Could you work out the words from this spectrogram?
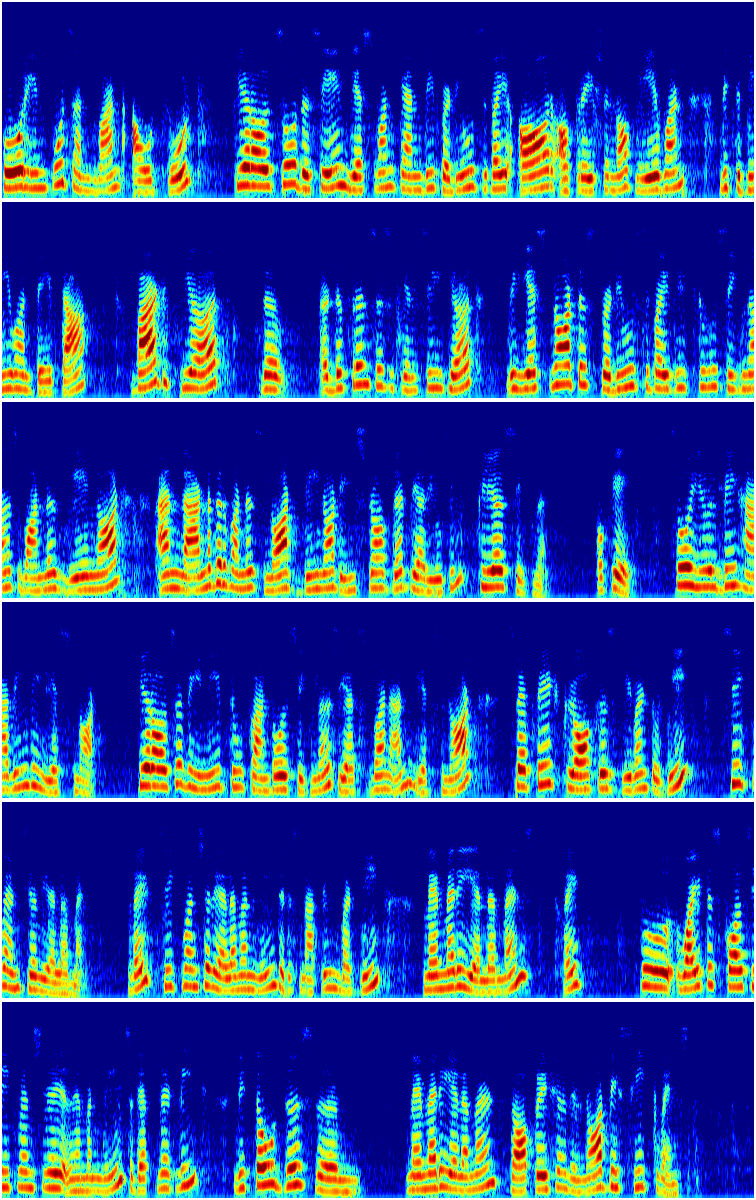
4 inputs and 1 output. Here also the same S1 can be produced by OR operation of A1 with B1 data. But here the uh, difference is you can see here the S0 is produced by the two signals. One is A0 and another one is not B0. Instead of that they are using clear signal. Okay. So you will be having the S0. Here also we need two control signals S1 and S0. Separate clock is given to the sequential element. Right? Sequential element means it is nothing but the memory elements. Right? So why it is called sequential element means definitely without this um, memory elements the operation will not be sequenced.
